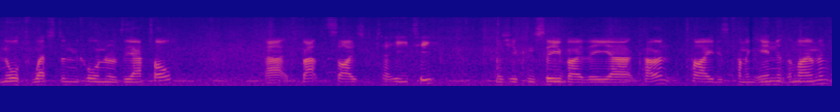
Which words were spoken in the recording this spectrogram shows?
northwestern corner of the atoll. Uh, it's about the size of Tahiti. As you can see by the uh, current, the tide is coming in at the moment.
